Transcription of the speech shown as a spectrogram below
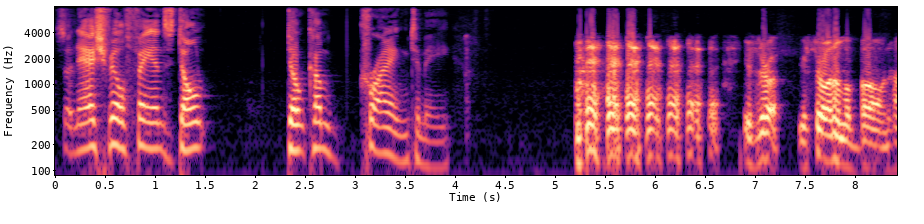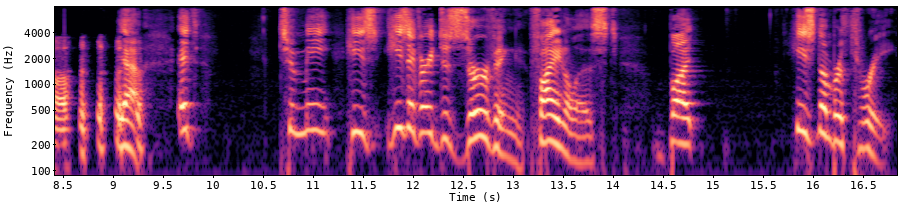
So Nashville fans don't don't come crying to me. you're, throw, you're throwing him a bone, huh? yeah, it's to me he's he's a very deserving finalist, but he's number three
